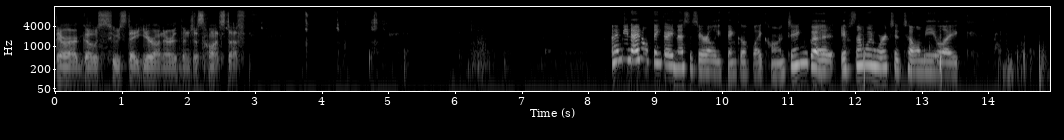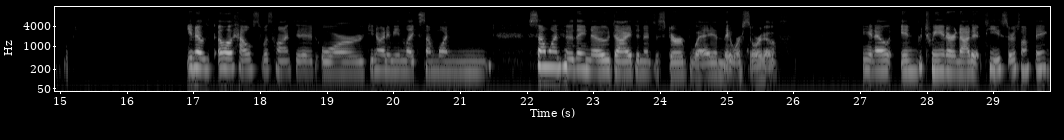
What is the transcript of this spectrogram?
there are ghosts who stay here on Earth and just haunt stuff. I mean, I don't think I necessarily think of like haunting, but if someone were to tell me like you know, a house was haunted, or do you know what I mean? Like someone, someone who they know died in a disturbed way, and they were sort of, you know, in between or not at peace or something.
